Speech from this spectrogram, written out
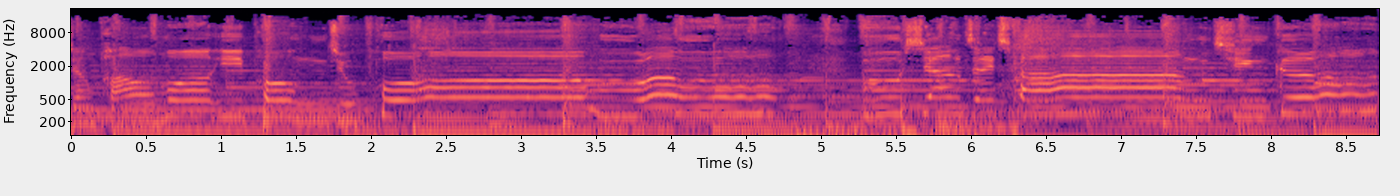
像泡沫，一碰就破。不想再唱情歌，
